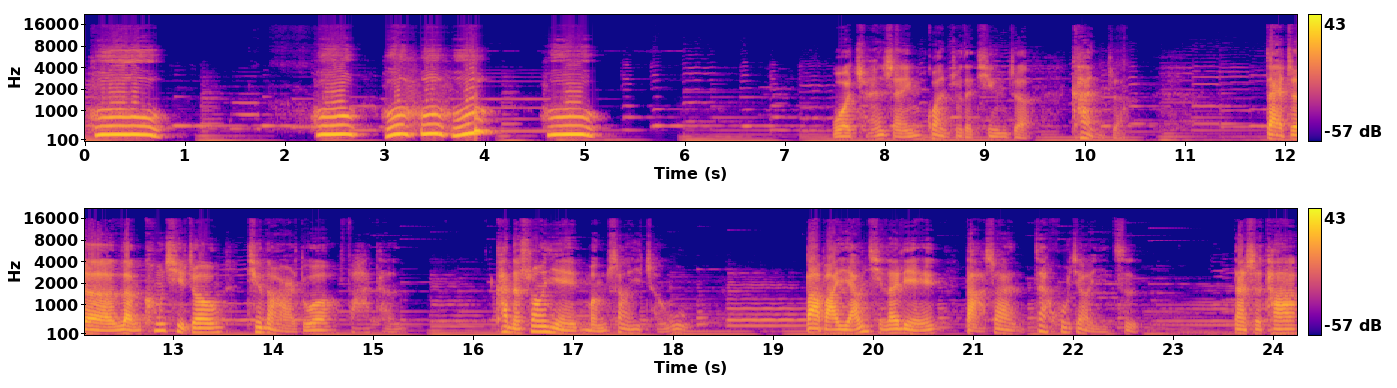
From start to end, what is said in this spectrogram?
呼呼呼呼呼。我全神贯注的听着，看着。在这冷空气中听得耳朵发疼，看得双眼蒙上一层雾。爸爸扬起了脸，打算再呼叫一次，但是他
